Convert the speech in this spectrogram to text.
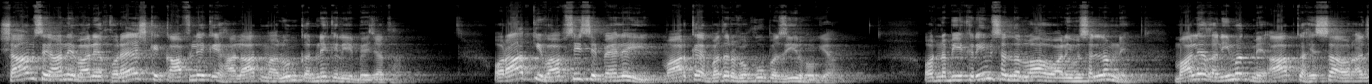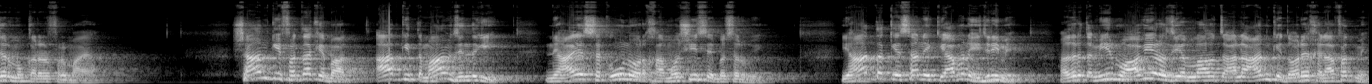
शाम से आने वाले क्रैश के काफ़िले के हालात मालूम करने के लिए भेजा था। और आपकी वापसी से पहले ही मार्क बदर वकू पजीर हो गया। और नबी करीम सल्लल्लाहु अलैहि ने माल गनीमत में आपका हिस्सा और अजर मुकर फरमाया। शाम की फतह के बाद आपकी तमाम ज़िंदगी नहायत सकून और ख़ामोशी से बसर हुई। यहाँ तक कि सन इक्यावन हिजरी में हज़रत अमीर मुआविया रज़ी अल्लाह तन के दौरे खिलाफत में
